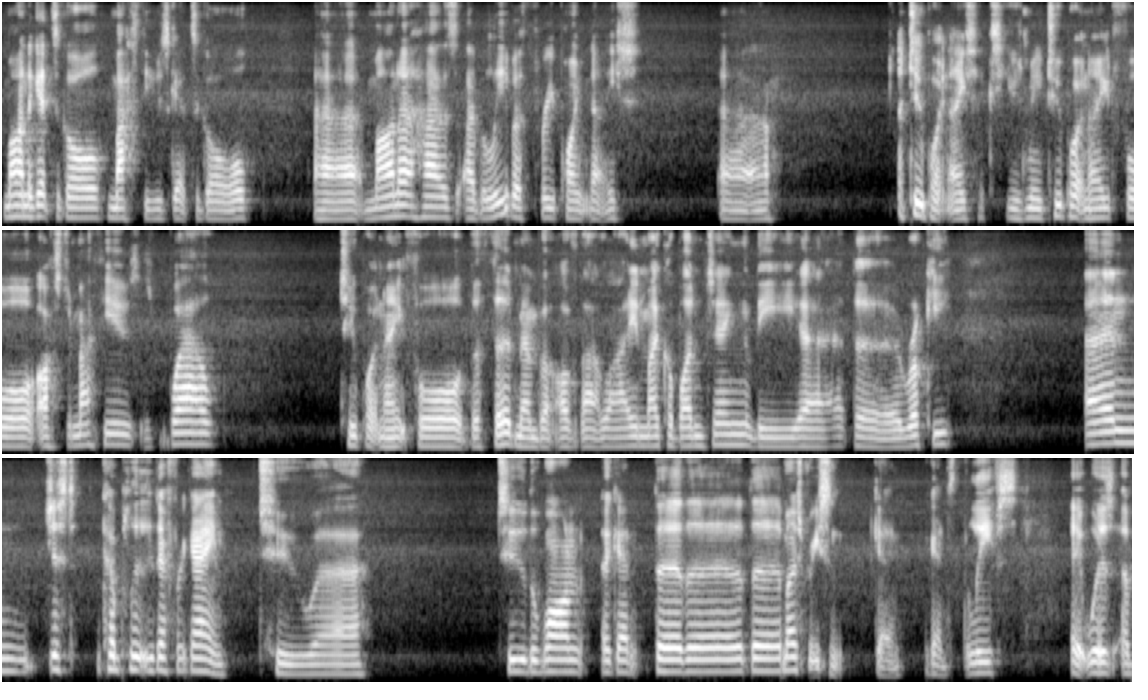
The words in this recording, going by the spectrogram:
Marner gets a goal, Matthews gets a goal. Uh, Marner has, I believe, a three point night, uh, a two point night, excuse me, two point night for Auston Matthews as well. 2.8 for the third member of that line, Michael Bunting, the uh, the rookie, and just completely different game to uh, to the one against the, the the most recent game against the Leafs. It was a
